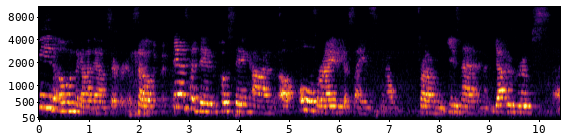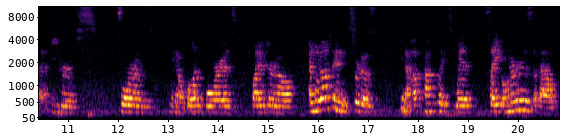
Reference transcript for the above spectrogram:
we to own the goddamn servers. So fans had been posting on a whole variety of sites, you know, from Usenet and Yahoo groups, uh, e-groups, forums, you know, bulletin boards, LiveJournal, and would often sort of, you know, have conflicts with site owners about,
